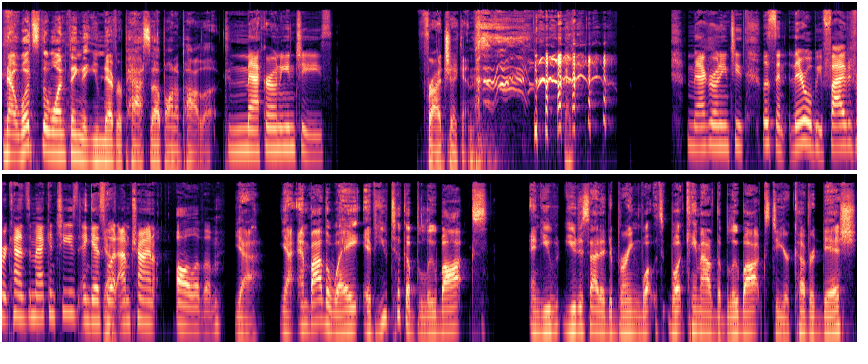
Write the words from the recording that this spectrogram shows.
Now, what's the one thing that you never pass up on a potluck? Macaroni and cheese. Fried chicken. Macaroni and cheese. Listen, there will be five different kinds of mac and cheese, and guess Yeah. what? I'm trying all of them. yeah. Yeah. And by the way, if you took a blue box and you you decided to bring what what came out of the blue box to your covered dish,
